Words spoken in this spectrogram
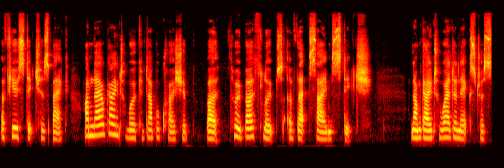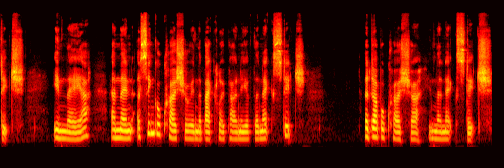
a few stitches back. I'm now going to work a double crochet both, through both loops of that same stitch. And I'm going to add an extra stitch in there and then a single crochet in the back loop only of the next stitch, a double crochet in the next stitch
